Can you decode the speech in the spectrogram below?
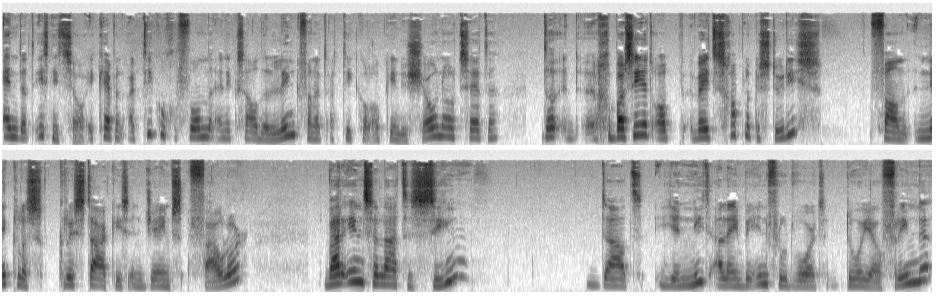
En dat is niet zo. Ik heb een artikel gevonden en ik zal de link van het artikel ook in de show notes zetten. Dat, eh, gebaseerd op wetenschappelijke studies van Nicholas Christakis en James Fowler, waarin ze laten zien dat je niet alleen beïnvloed wordt door jouw vrienden,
